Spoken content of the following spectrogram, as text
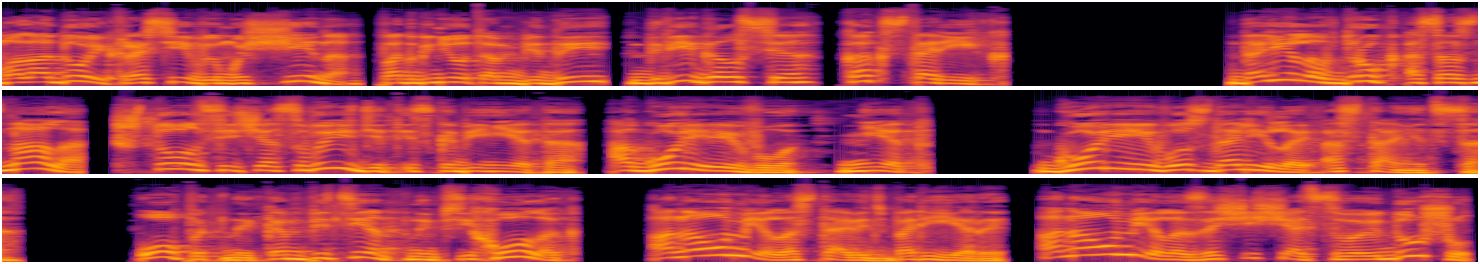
Молодой красивый мужчина под гнетом беды двигался, как старик. Далила вдруг осознала, что он сейчас выйдет из кабинета, а горя его нет. Горе его с Далилой останется. Опытный, компетентный психолог, она умела ставить барьеры, она умела защищать свою душу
